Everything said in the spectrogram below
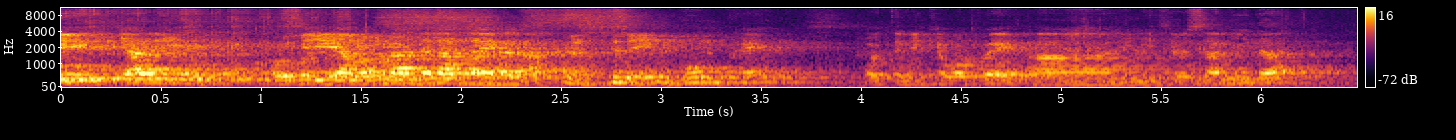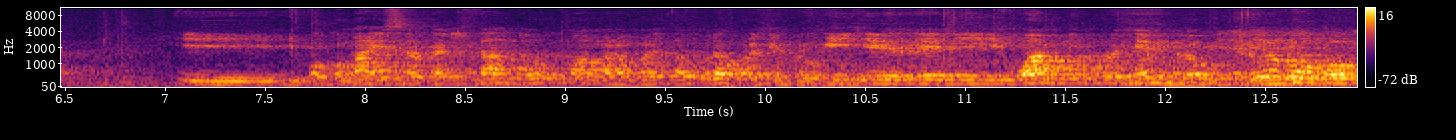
Y ya digo, si alguna de las reglas se incumple, pues tenéis que volver al inicio de salida y, y poco más, irse organizando más o menos por estatura. Por ejemplo, Guille, Reni y Juanmi, por ejemplo, en un grupo.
